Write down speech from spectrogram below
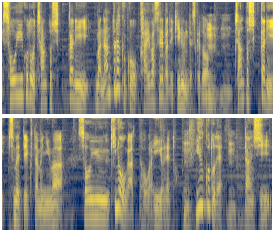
そういうことをちゃんとしっかり、まあなんとなくこう会話すればできるんですけど、うんうん、ちゃんとしっかり詰めていくためには、そういう機能があった方がいいよねということで、うん、男子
